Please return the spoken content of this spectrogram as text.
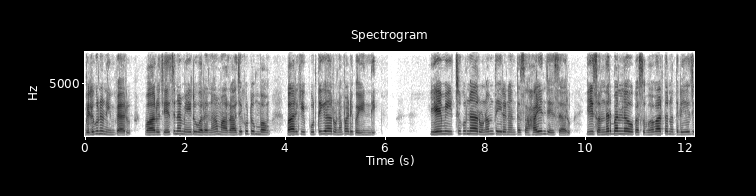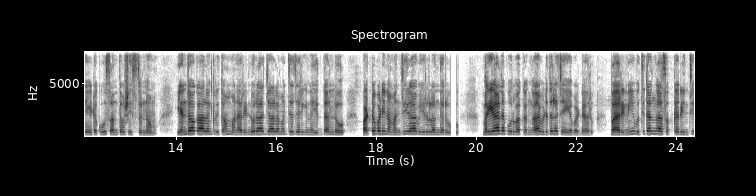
వెలుగును నింపారు. వారు చేసిన మేలు వలన మా రాజకుటుంబం వారికి పూర్తిగా రుణపడిపోయింది. ఏమి ఇచ్చుకున్నా రుణం తీరనంత సహాయం చేశారు. ఈ సందర్భంలో ఒక శుభవార్తను తెలియజేయుటకు సంతోషిస్తున్నాము. ఎంతో కాలం క్రితం మన రెండు రాజ్యాల మధ్య జరిగిన యుద్ధంలో పట్టుబడిన మంజీరా వీరులందరూ మర్యాదపూర్వకంగా విడుదల చేయబడ్డారు. వారిని ఉచితంగా సత్కరించి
